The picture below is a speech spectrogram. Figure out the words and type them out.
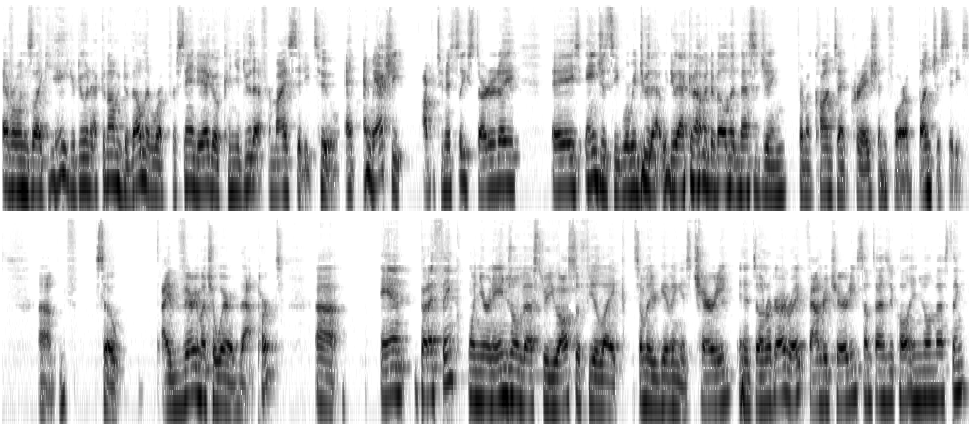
everyone's like hey you're doing economic development work for san diego. Can you do that for my city too? And, and we actually opportunistically started a a agency where we do that. We do economic development messaging from a content creation for a bunch of cities. Um, so I'm very much aware of that part. Uh, and but I think when you're an angel investor, you also feel like some of your giving is charity in its own regard, right? Founder charity, sometimes we call angel investing.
